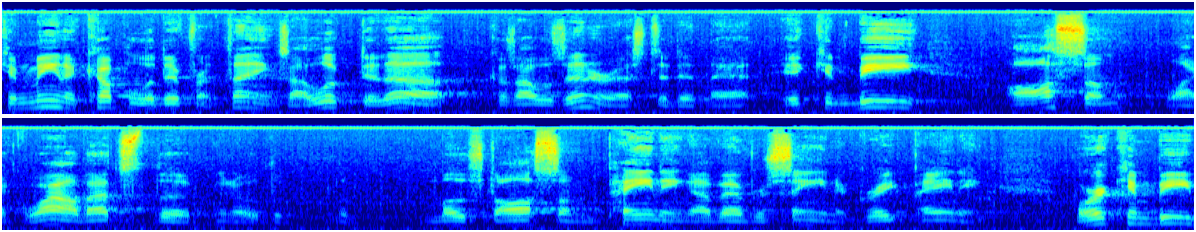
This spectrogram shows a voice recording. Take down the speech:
can mean a couple of different things. I looked it up because I was interested in that. It can be awesome, like wow, that's the you know the, the most awesome painting I've ever seen, a great painting, or it can be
